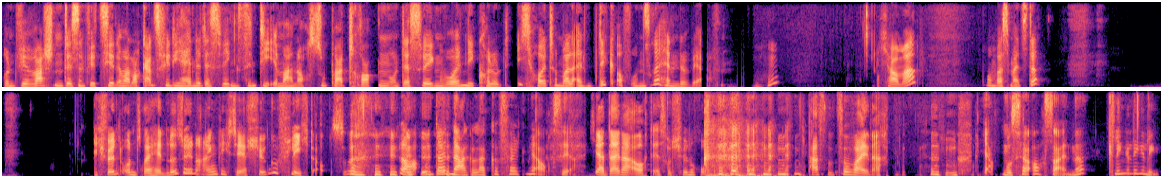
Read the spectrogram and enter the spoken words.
und wir waschen und desinfizieren immer noch ganz viel die Hände, deswegen sind die immer noch super trocken und deswegen wollen Nicole und ich heute mal einen Blick auf unsere Hände werfen. Mhm. Schau mal. Und was meinst du? Ich finde, unsere Hände sehen eigentlich sehr schön gepflegt aus. Ja, und dein Nagellack gefällt mir auch sehr. Ja, deiner auch, der ist so schön rot. Passend zu Weihnachten. Ja, muss ja auch sein, ne? Klingelingeling.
